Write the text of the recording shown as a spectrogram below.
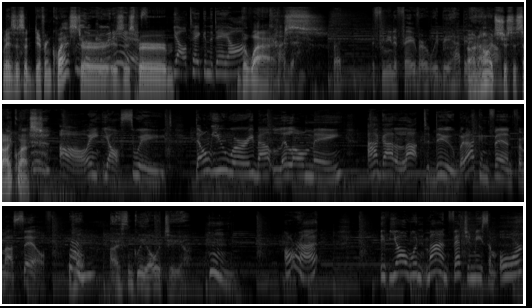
Wait, is this a different quest, or is it is this for y'all taking the day off? the wax? But if you need a favor, we'd be happy to Oh help no, it's out. just a side quest. Oh, ain't y'all sweet? Don't you worry about little old me. I got a lot to do, but I can fend for myself. Well, I think we owe it to you. Hmm. All right. If y'all wouldn't mind fetching me some ore,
